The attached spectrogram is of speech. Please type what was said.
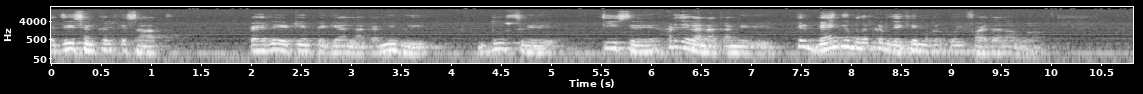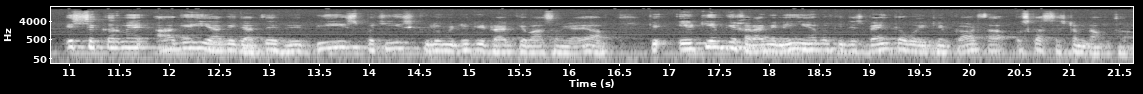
ادریس انکل کے ساتھ پہلے اے ٹی ایم پہ گیا، ناکامی ہوئی۔ دوسرے، تیسرے، ہر جگہ ناکامی ہوئی۔ پھر بینک بھی بدل کر دیکھے، مگر کوئی فائدہ نہ ہوا۔ اس چکر میں آگے ہی آگے جاتے ہوئے بیس، پچیس کلومیٹر کی ڈرائیو کے بعد سمجھ آیا کہ اے ٹی ایم کی خرابی نہیں ہے، بلکہ جس بینک کا وہ اے ٹی ایم کارڈ تھا، اس کا سسٹم ڈاؤن تھا۔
